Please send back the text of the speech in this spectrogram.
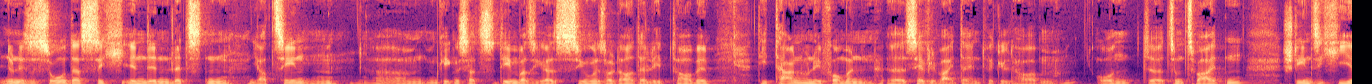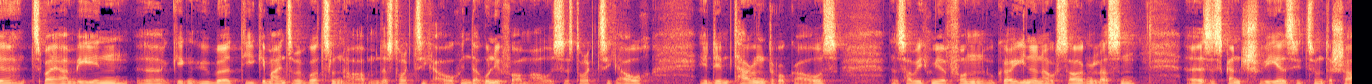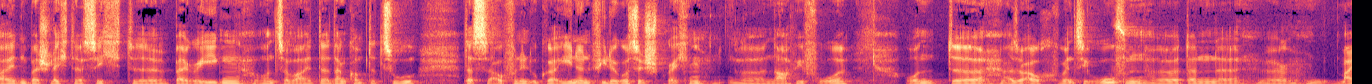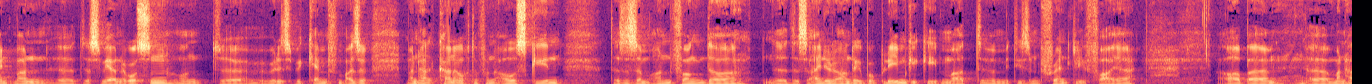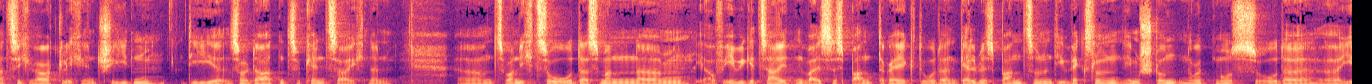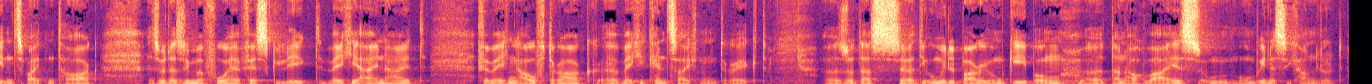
Nun ist es so, dass sich in den letzten Jahrzehnten, äh, im Gegensatz zu dem, was ich als junger Soldat erlebt habe, die Tarnuniformen äh, sehr viel weiterentwickelt haben. Und äh, zum Zweiten stehen sich hier zwei Armeen äh, gegenüber, die gemeinsame Wurzeln haben. Das drückt sich auch in der Uniform aus. Das drückt sich auch in dem Tarndruck aus. Das habe ich mir von Ukrainern auch sagen lassen. Äh, es ist ganz schwer, sie zu unterscheiden bei schlechter Sicht, äh, bei Regen und so weiter. Dann kommt dazu, dass auch von den Ukrainern viele Russisch sprechen, äh, nach wie vor. Und äh, also auch wenn sie rufen, äh, dann äh, meint man, das wären Russen und würde sie bekämpfen. Also man hat, kann auch davon ausgehen, dass es am Anfang da das eine oder andere Problem gegeben hat mit diesem Friendly Fire. Aber äh, man hat sich örtlich entschieden, die Soldaten zu kennzeichnen. Äh, und zwar nicht so, dass man ähm, auf ewige Zeit ein weißes Band trägt oder ein gelbes Band, sondern die wechseln im Stundenrhythmus oder äh, jeden zweiten Tag. Es wird also immer vorher festgelegt, welche Einheit für welchen Auftrag äh, welche Kennzeichnung trägt sodass die unmittelbare Umgebung dann auch weiß, um, um wen es sich handelt.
